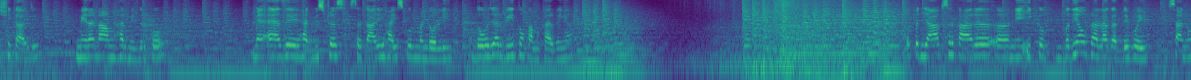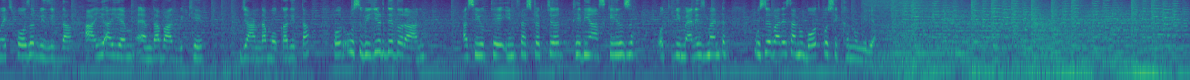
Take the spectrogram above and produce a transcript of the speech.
ਸਤਿ ਸ਼੍ਰੀ ਅਕਾਲ ਜੀ। ਮੇਰਾ ਨਾਮ ਹਰਮਿੰਦਰ ਕੌਰ। ਮੈਂ ਐਜ਼ ਅ ਹੈਡਮਿਸਟਰਸ ਸਰਕਾਰੀ ਹਾਈ ਸਕੂਲ ਮੰਡੋਲੀ 2020 ਤੋਂ ਕੰਮ ਕਰ ਰਹੀ ਹਾਂ। ਪੰਜਾਬ ਸਰਕਾਰ ਨੇ ਇੱਕ ਵਧੀਆ ਉਪਰਾਲਾ ਕਰਦੇ ਹੋਏ ਸਾਨੂੰ ਐਕਸਪੋਜ਼ਰ ਵਿਜ਼ਿਟ ਦਾ ਆਈਆਈਐਮ ਅਹਿਮਦਾਬਾਦ ਵਿਖੇ ਜਾਣ ਦਾ ਮੌਕਾ ਦਿੱਤਾ ਔਰ ਉਸ ਵਿਜ਼ਿਟ ਦੇ ਦੌਰਾਨ ਅਸੀਂ ਉੱਥੇ ਇਨਫਰਾਸਟ੍ਰਕਚਰ ਉੱਥੇ ਦੀਆਂ ਸਕਿੱਲਸ ਉੱਥੇ ਦੀ ਮੈਨੇਜਮੈਂਟ ਉਸ ਦੇ ਬਾਰੇ ਸਾਨੂੰ ਬਹੁਤ ਕੁਝ ਸਿੱਖਣ ਨੂੰ ਮਿਲਿਆ।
